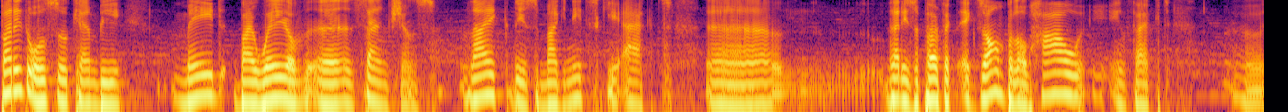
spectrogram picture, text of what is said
But it also can be made by way of uh, sanctions, like this Magnitsky Act. Uh, that is a perfect example of how, in fact, uh,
